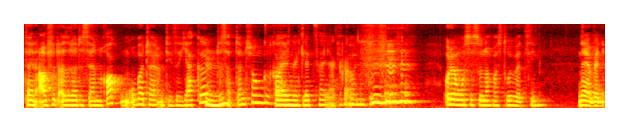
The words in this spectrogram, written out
dein Outfit, also du hattest ja einen Rock, ein Oberteil und diese Jacke, das hat dann schon gereicht. Goldene Glitzerjacke. Goldene Glitzerjacke. Oder musstest du noch was drüber ziehen? Naja, wenn,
